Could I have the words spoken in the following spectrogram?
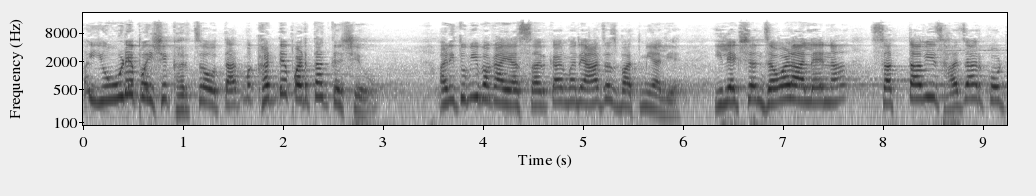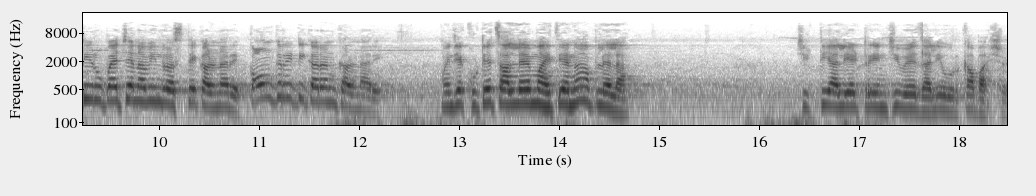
एवढे पैसे खर्च होतात मग खड्डे पडतात कसे हो? आणि तुम्ही बघा या सरकारमध्ये आजच बातमी आली आहे. इलेक्शन जवळ आले ना सत्तावीस हजार कोटी रुपयाचे नवीन रस्ते करणार आहेत कॉन्क्रिटीकरण करणार. आहे म्हणजे कुठे चाललंय माहिती आहे ना आपल्याला? चिठ्ठी आली आहे ट्रेनची वेळ झाली उरका भाषण.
